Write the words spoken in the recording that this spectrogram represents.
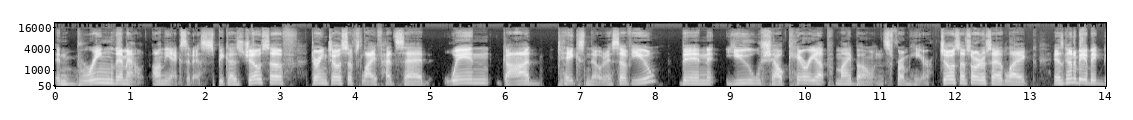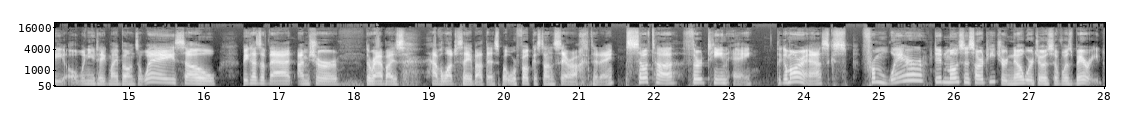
and bring them out on the Exodus because Joseph, during Joseph's life, had said, When God takes notice of you, then you shall carry up my bones from here. Joseph sort of said, like, it's going to be a big deal when you take my bones away. So, because of that, I'm sure the rabbis have a lot to say about this, but we're focused on Serach today. Sota 13a. The Gemara asks, From where did Moses, our teacher, know where Joseph was buried?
